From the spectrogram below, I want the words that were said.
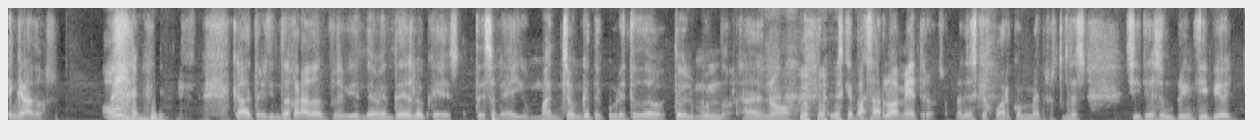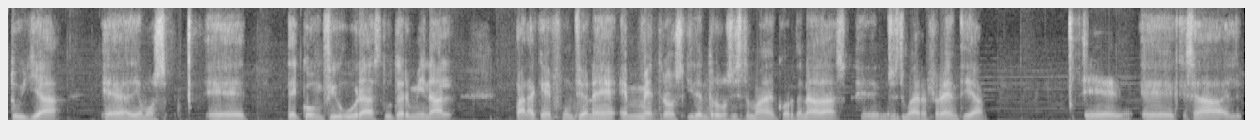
en grados. Oh. claro, 300 grados, pues evidentemente es lo que es. Te sale ahí un manchón que te cubre todo, todo el mundo, ¿sabes? No, tienes que pasarlo a metros, no tienes que jugar con metros. Entonces, si tienes un principio y tú ya, eh, digamos, eh, te configuras tu terminal para que funcione en metros y dentro de un sistema de coordenadas, eh, un sistema de referencia, que sea el,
